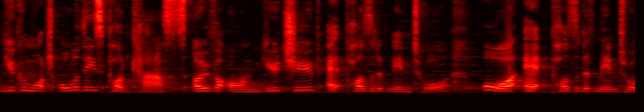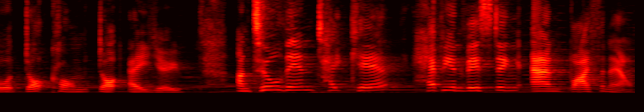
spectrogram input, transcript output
you can watch all of these podcasts over on YouTube at Positive Mentor or at positivementor.com.au. Until then, take care, happy investing, and bye for now.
